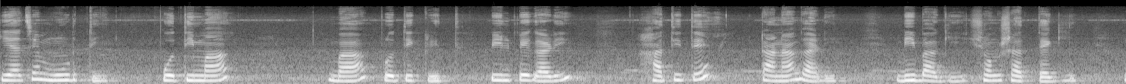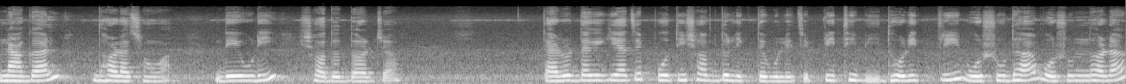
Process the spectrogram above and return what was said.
কী আছে? মূর্তি, প্রতিমা বা প্রতিকৃত। পিলপে গাড়ি, হাতিতে টানা গাড়ি বিবাগী সংসার ত্যাগী, নাগাল ধরাছোঁয়া দেউড়ি, সদর দরজা। তেরোর দাগে কি আছে? প্রতিশব্দ লিখতে বলেছে। পৃথিবী, ধরিত্রী, বসুধা, বসুন্ধরা,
